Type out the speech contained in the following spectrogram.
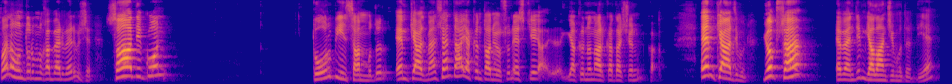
Bana onun durumunu haber verir misin? Sadikun doğru bir insan mıdır? Emkazmen sen daha yakın tanıyorsun. Eski yakının arkadaşın. Emkazibun. Yoksa efendim yalancı mıdır diye.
